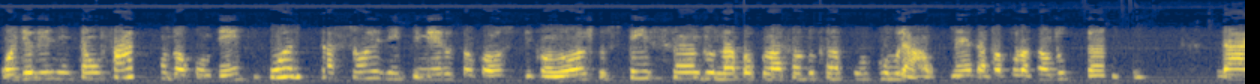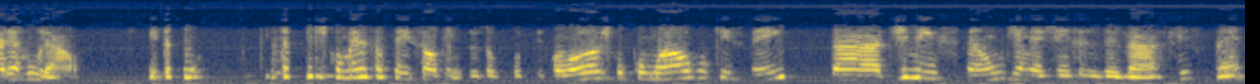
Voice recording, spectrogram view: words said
onde eles então fazem um documento com orientações em primeiros socorros psicológicos, pensando na população do campo rural, né, da população do campo, da área rural. Então, então a gente começa a pensar o primeiro socorro psicológico como algo que vem da dimensão de emergências e desastres, né?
